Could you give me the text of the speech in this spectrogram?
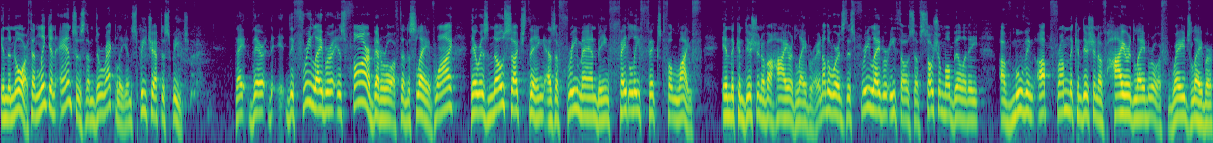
in the North. And Lincoln answers them directly in speech after speech. They, the free laborer is far better off than the slave. Why? There is no such thing as a free man being fatally fixed for life in the condition of a hired laborer. In other words, this free labor ethos of social mobility, of moving up from the condition of hired labor or wage labor,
